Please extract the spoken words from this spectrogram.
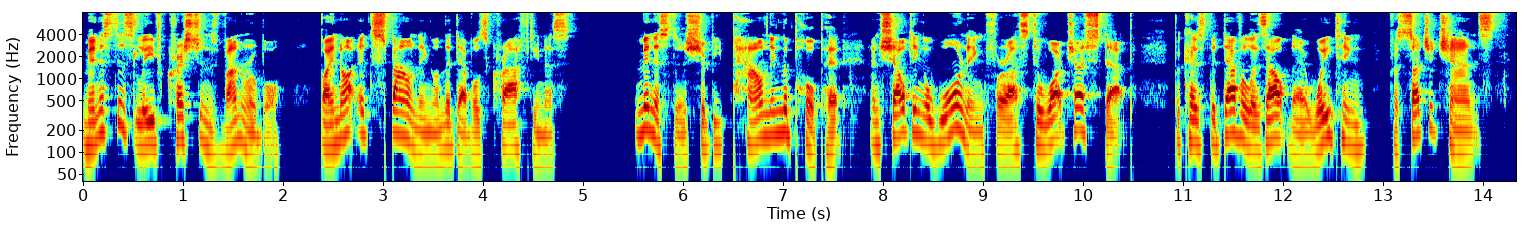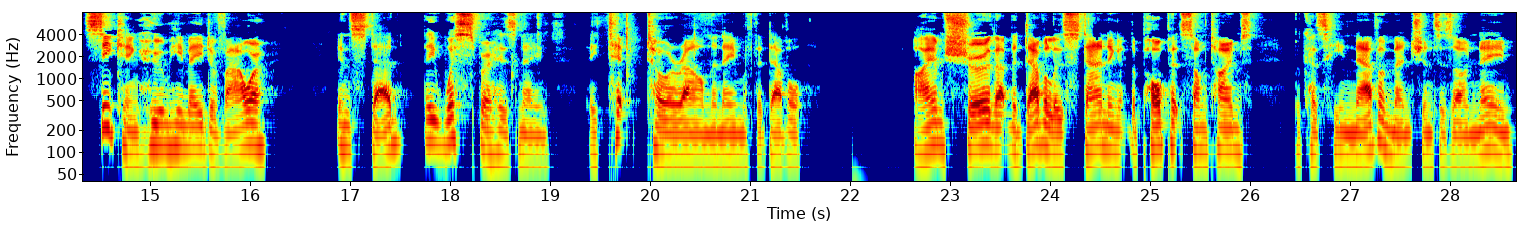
Ministers leave Christians vulnerable by not expounding on the devil's craftiness Ministers should be pounding the pulpit and shouting a warning for us to watch our step, because the devil is out there waiting for such a chance, seeking whom he may devour. Instead, they whisper his name, they tiptoe around the name of the devil. I am sure that the devil is standing at the pulpit sometimes because he never mentions his own name,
